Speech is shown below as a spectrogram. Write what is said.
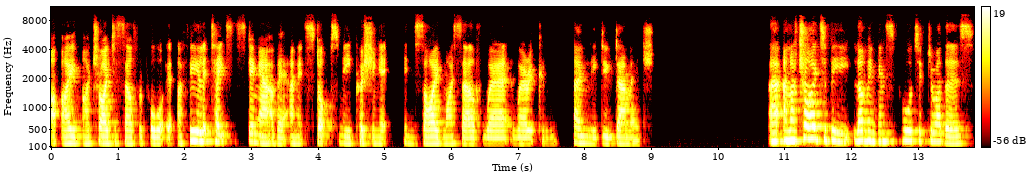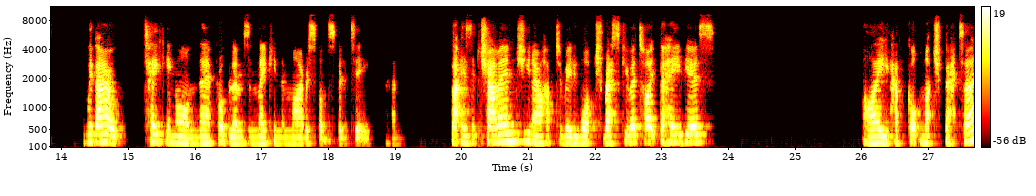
I, I try to self report it. I feel it takes the sting out of it and it stops me pushing it inside myself where where it can only do damage. Uh, and I try to be loving and supportive to others without taking on their problems and making them my responsibility. Um, that is a challenge. You know, I have to really watch rescuer type behaviors. I have got much better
